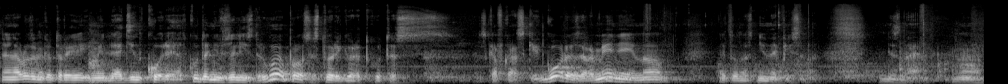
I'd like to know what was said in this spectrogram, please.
народами, которые имели один корень. Откуда они взялись, другой вопрос. Истории говорят, откуда с, с Кавказских гор, из Армении, но это у нас не написано. Не знаем. Вот.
